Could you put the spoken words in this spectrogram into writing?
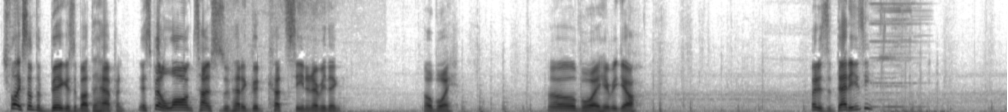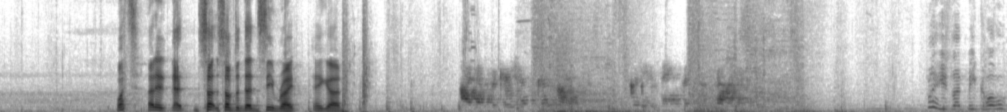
Just feel like something big is about to happen. It's been a long time since we've had a good cutscene and everything. Oh boy. Oh boy, here we go. Wait, is it that easy? What? I didn't. That so, something doesn't seem right. Hang on. Identification confirmed. Good evening, Mr. Stagg. Please let let me go?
